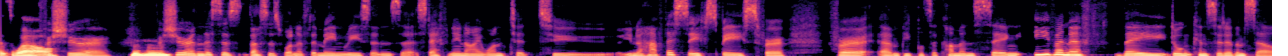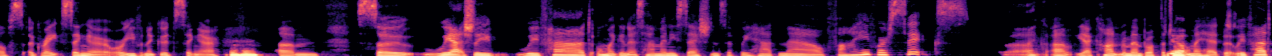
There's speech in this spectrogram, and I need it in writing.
as well. For sure. hmm For sure. And this is this is one of the main reasons that Stephanie and I wanted to, you know, have this safe space for for um, people to come and sing, even if they don't consider themselves a great singer or even a good singer. hmm Um, so we actually we've had oh my goodness, how many sessions have we had now? Five or six? I, uh, yeah, I can't remember off the top Yeah. of my head, but we've had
